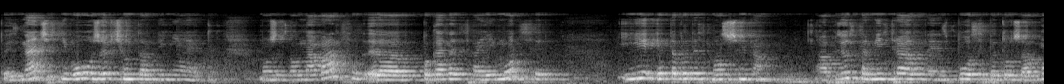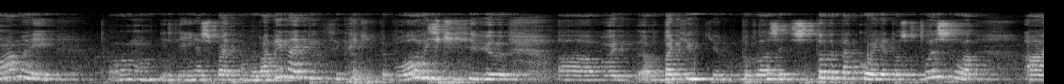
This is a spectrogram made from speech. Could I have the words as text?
То есть, значит, его уже в чем-то обвиняют. Может волноваться, э, показать свои эмоции, и это выдаст машина. А плюс там есть разные способы тоже обмана, и по-моему, если я не ошибаюсь, там и воды напиться, какие-то булавочки себе а, в, в ботинки подложить. Что-то такое я тоже слышала. А,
